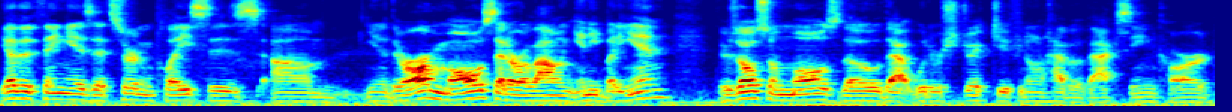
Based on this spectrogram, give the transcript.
The other thing is at certain places, um, you know, there are malls that are allowing anybody in. There's also malls, though, that would restrict you if you don't have a vaccine card.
